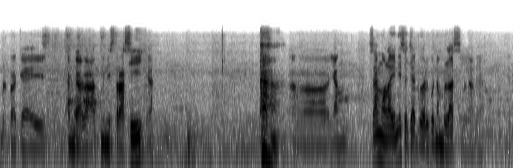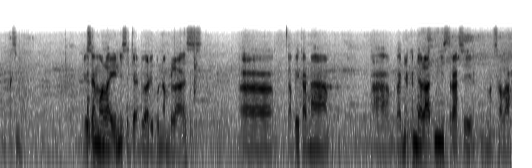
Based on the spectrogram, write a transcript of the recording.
berbagai kendala administrasi ya, uh, yang saya mulai ini sejak 2016 sebenarnya. Jadi saya mulai ini sejak 2016 uh, tapi karena uh, banyak kendala administrasi masalah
